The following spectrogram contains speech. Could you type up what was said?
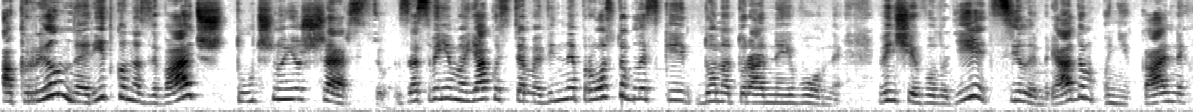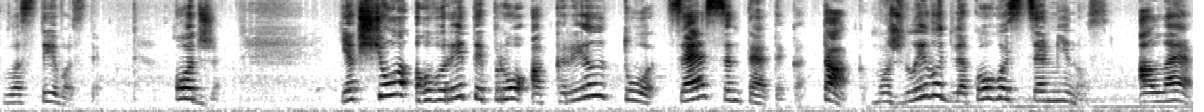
акрил нерідко називають штучною шерстю. За своїми якостями він не просто близький до натуральної вовни, він ще й володіє цілим рядом унікальних властивостей. Отже, Якщо говорити про акрил, то це синтетика. Так, можливо, для когось це мінус. Але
